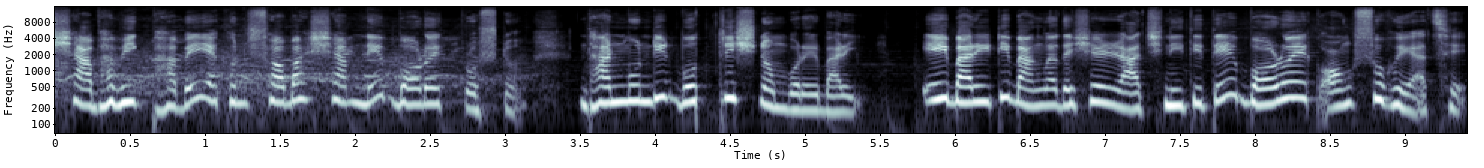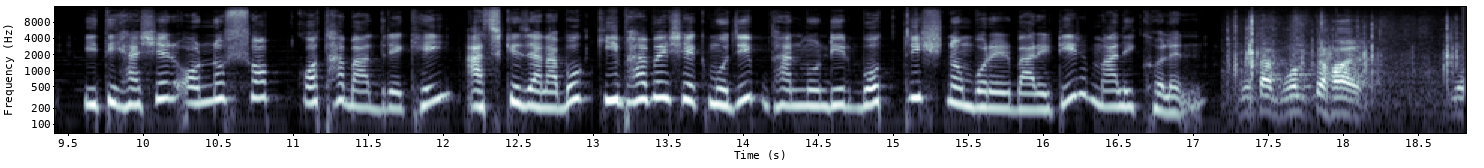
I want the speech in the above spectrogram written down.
খুব স্বাভাবিকভাবে এখন সবার সামনে বড় এক প্রশ্ন। ধানমন্ডির বত্রিশ নম্বরের বাড়ি। এই বাড়িটি বাংলাদেশের রাজনীতিতে বড় এক অংশ হয়ে আছে। ইতিহাসের অন্য সব কথা বাদ রেখেই আজকে জানাব কীভাবে শেখ মুজিব ধানমন্ডির বত্রিশ নম্বরের বাড়িটির মালিক হলেন। যেটা বলতে হয় যে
